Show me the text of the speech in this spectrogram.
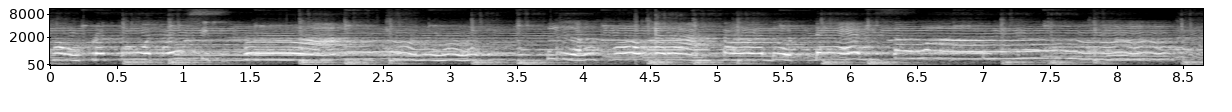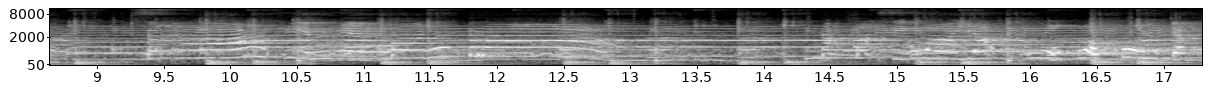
ช่องประตูทั้งสิบห้าเหลืองทองอารามตาดุดแดนตะวันสถานถิ่นแห่งมนตรานักมักศิวายะกษ์ผู้ควบคุมจักร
